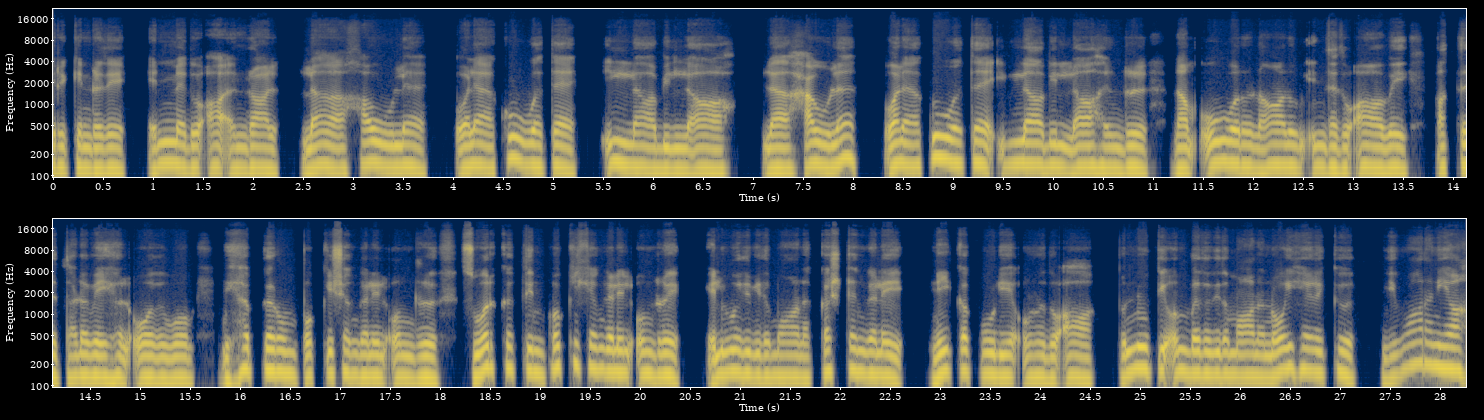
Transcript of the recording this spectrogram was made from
இருக்கின்றது. என்ன துஆ என்றால் லா ஹவுல ஒல கூவத்த இல்லா பில்லாஹ் லா ஹவுல வல கூவத்த இல்லா பில்லாஹ் என்று நாம் ஒவ்வொரு நாளும் இந்த துஆவை பத்து தடவைகள் ஓதுவோம். மிக பெரும் பொக்கிஷங்களில் ஒன்று சுவர்க்கத்தின் பொக்கிஷங்களில் ஒன்று எழுபது விதமான கஷ்டங்களை நீக்கக்கூடிய ஒரு துஆ தொண்ணூத்தி ஒன்பது விதமான நோய்களுக்கு நிவாரணியாக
